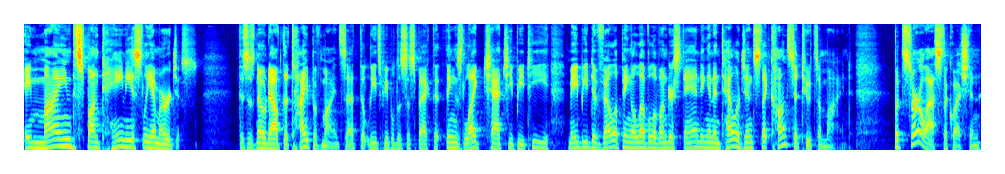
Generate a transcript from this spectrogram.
a mind spontaneously emerges. This is no doubt the type of mindset that leads people to suspect that things like ChatGPT may be developing a level of understanding and intelligence that constitutes a mind. But Searle asked the question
